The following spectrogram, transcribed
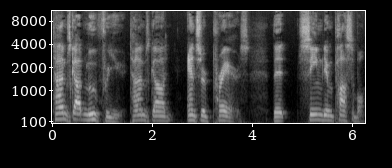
Times God moved for you, times God answered prayers that seemed impossible.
